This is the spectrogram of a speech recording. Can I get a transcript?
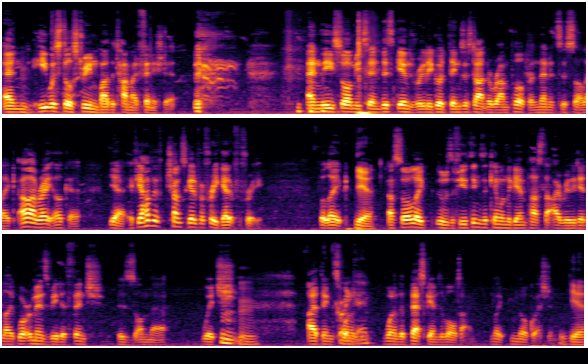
and hmm. he was still streaming by the time I'd finished it. and he saw me saying, "This game's really good. Things are starting to ramp up," and then it's just of like, "Oh, right, okay, yeah. If you have a chance to get it for free, get it for free." But like, yeah, I saw like there was a few things that came on the Game Pass that I really did like. What Remains of Edith Finch is on there, which hmm. I think is one of, game. one of the best games of all time. Like, no question. yeah.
